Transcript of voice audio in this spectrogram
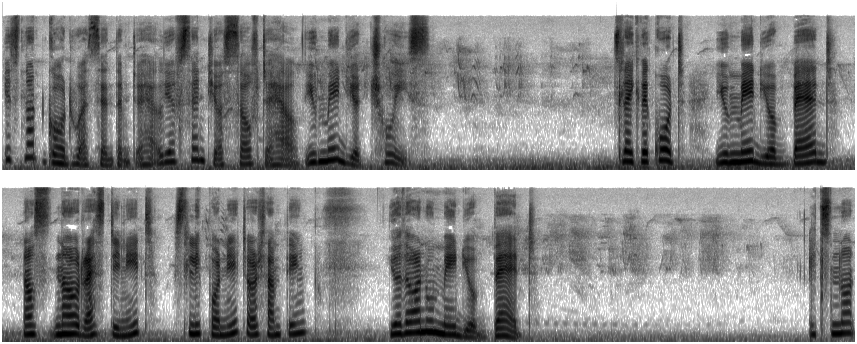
It's not God who has sent them to hell. You have sent yourself to hell. You've made your choice. It's like the quote, you made your bed, now, now rest in it, sleep on it or something. You're the one who made your bed. It's not.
